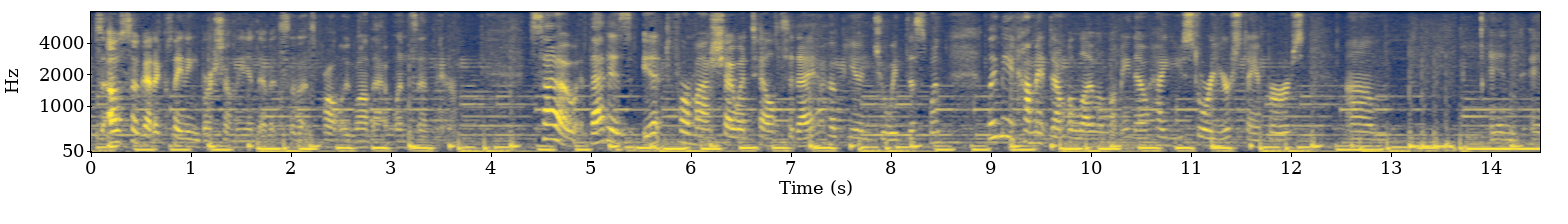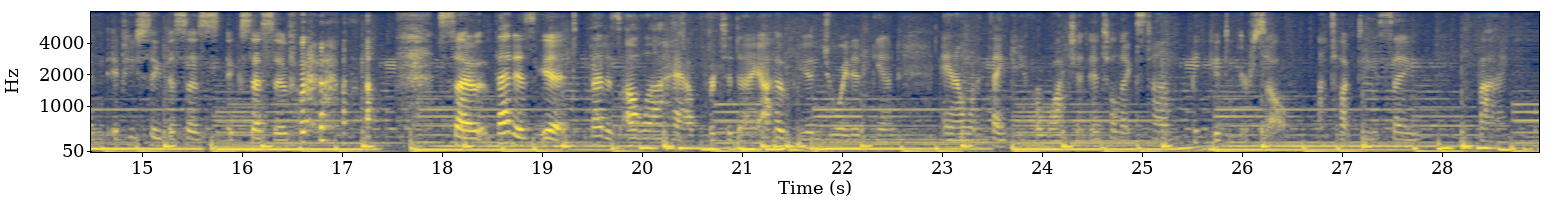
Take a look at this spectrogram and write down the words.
it's also got a cleaning brush on the end of it so that's probably why that one's in there. So that is it for my show and tell today. I hope you enjoyed this one. Leave me a comment down below and let me know how you store your stampers. Um, if you see this as excessive. so that is it. That is all I have for today. I hope you enjoyed it again. And I want to thank you for watching. Until next time, be good to yourself. I'll talk to you soon. Bye.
